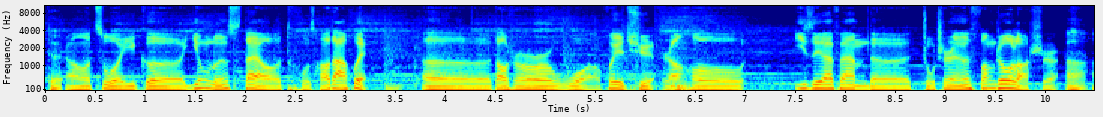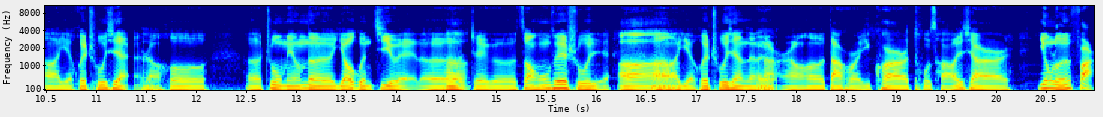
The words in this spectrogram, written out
对。然后做一个英伦 style 吐槽大会，呃，到时候我会去，然后 EZFM 的主持人方舟老师啊。啊也会出现，嗯。然后呃著名的摇滚纪委的啊这个臧鸿飞书记。啊啊，也会出现在那儿，然后大伙儿一块儿吐槽一下英伦范儿。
